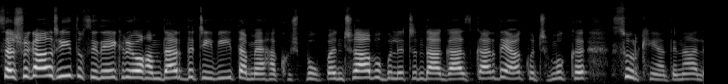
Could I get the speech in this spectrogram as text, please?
ਸਤਿ ਸ਼੍ਰੀ ਅਕਾਲ ਜੀ, ਤੁਸੀਂ ਦੇਖ ਰਹੇ ਹੋ ਹਮਦਰਦ ਟੀਵੀ, ਤਾਂ ਮੈਂ ਹਾਂ ਖੁਸ਼ਬੂ। ਪੰਜਾਬ ਬੁਲੇਟਿਨ ਦਾ ਆਗਾਜ਼ ਕਰਦੇ ਹਾਂ ਕੁਝ ਮੁੱਖ ਸੁਰਖੀਆਂ ਦੇ ਨਾਲ।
